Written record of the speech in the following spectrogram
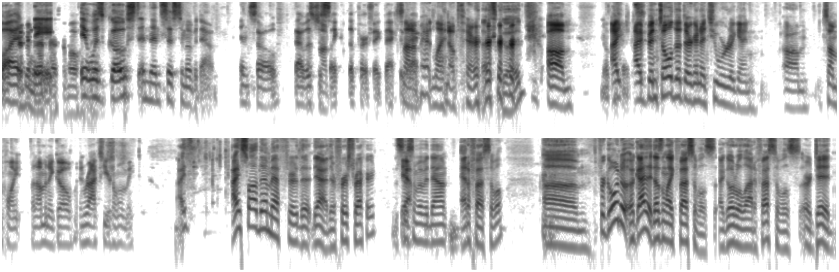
But I've been to that they, festival. it was Ghost and then System of a Down, and so that was That's just not- like the perfect back It's to not a back. bad lineup there. That's good. um, No I. I've been told that they're gonna tour again, um, at some point, but I'm gonna go and Roxy, you're with me. I I saw them after the yeah their first record, the Yeah. System of a Down, at a festival. Um, for going to a guy that doesn't like festivals, I go to a lot of festivals or did,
